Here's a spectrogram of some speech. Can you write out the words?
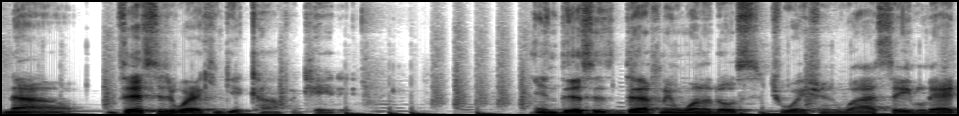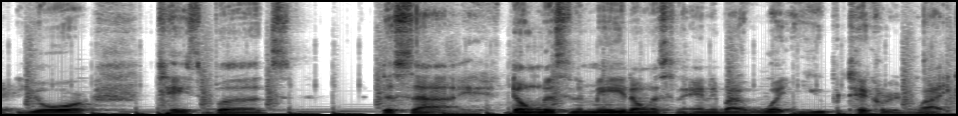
Now, this is where it can get complicated. And this is definitely one of those situations where I say let your taste buds decide. Don't listen to me, don't listen to anybody what you particularly like.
